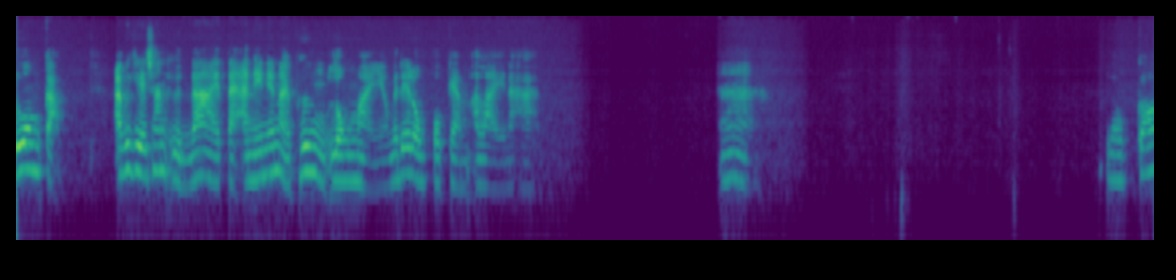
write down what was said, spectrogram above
ร่วมกับแอปพลิเคชันอื่นได้ แต่อันนี้เนี่ยหน่อยเพิ่งลงใหม่ยังไม่ได้ลงโปรแกรมอะไรนะคะอ่าแล้วก็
